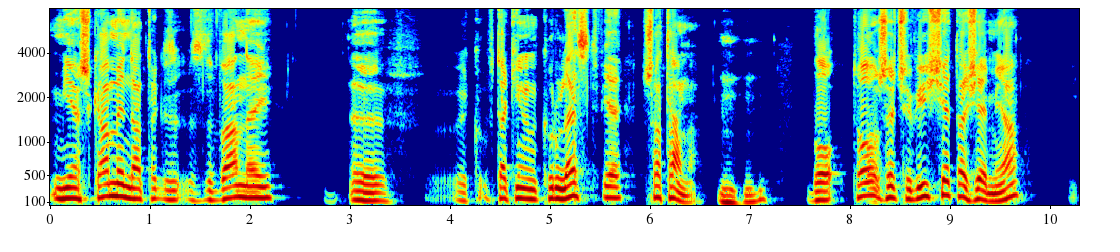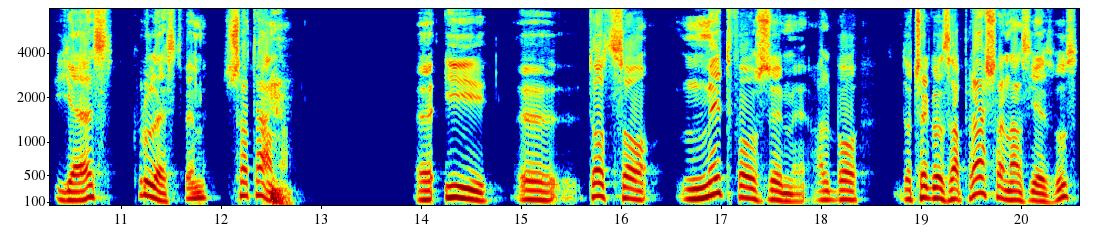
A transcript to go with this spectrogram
mieszkamy na tak zwanej, e, w takim królestwie szatana. Mhm. Bo to rzeczywiście ta ziemia jest królestwem szatana. E, I e, to, co my tworzymy, albo do czego zaprasza nas Jezus,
